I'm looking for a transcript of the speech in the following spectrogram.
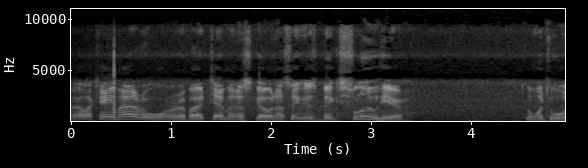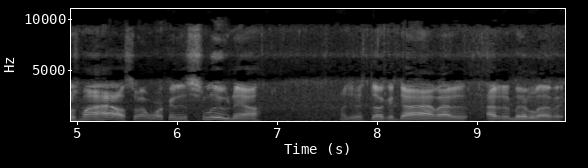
Well, I came out of the water about 10 minutes ago and I see this big slough here going towards my house. So I'm working this slough now. I just dug a dime out of, out of the middle of it.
